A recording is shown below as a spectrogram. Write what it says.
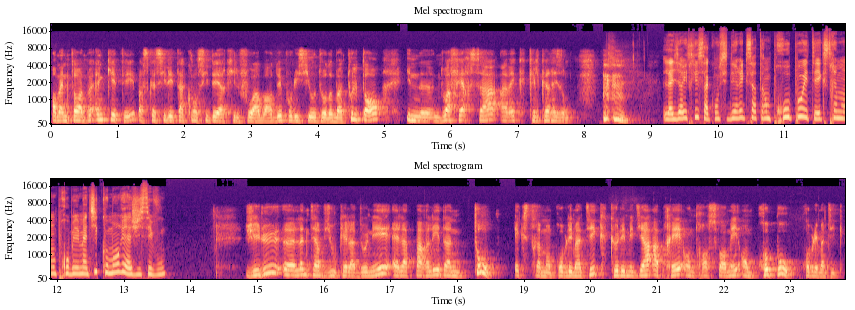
en même temps un peu inquiété, parce que si l'État considère qu'il faut avoir deux policiers autour de moi tout le temps, il doit faire ça avec quelques raisons. La directrice a considéré que certains propos étaient extrêmement problématiques. Comment réagissez-vous? J'ai lu euh, l'interview qu'elle a donnée. Elle a parlé d'un ton extrêmement problématique que les médias après ont transformé en propos problématiques.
